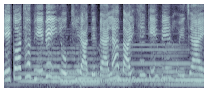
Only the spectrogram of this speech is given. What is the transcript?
এ কথা ভেবেই লক্ষ্মী রাতের বেলা বাড়ি থেকে বের হয়ে যায়,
